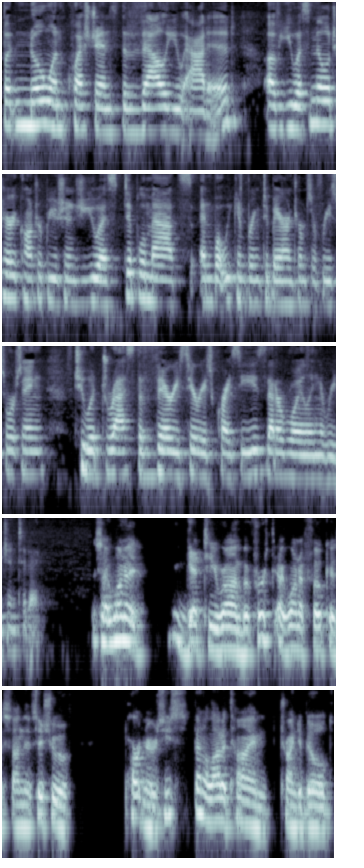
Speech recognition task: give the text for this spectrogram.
but no one questions the value added of U.S. military contributions, U.S. diplomats, and what we can bring to bear in terms of resourcing to address the very serious crises that are roiling the region today. So I want to get to Iran, but first I want to focus on this issue of partners. You spent a lot of time trying to build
